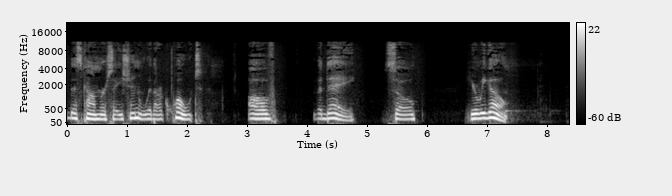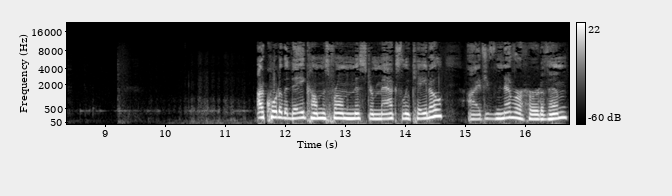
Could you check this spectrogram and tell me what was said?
this conversation with our quote of the day. So here we go. Our quote of the day comes from Mr. Max Lucado. Uh, if you've never heard of him,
